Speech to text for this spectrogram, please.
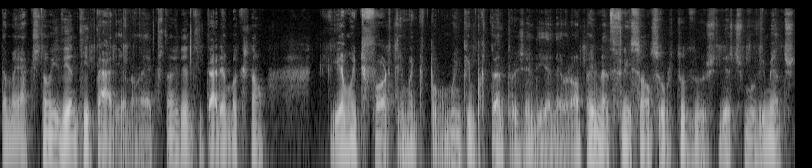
também à questão identitária, não é? A questão identitária é uma questão que é muito forte e muito, muito importante hoje em dia na Europa e na definição, sobretudo, dos, destes movimentos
